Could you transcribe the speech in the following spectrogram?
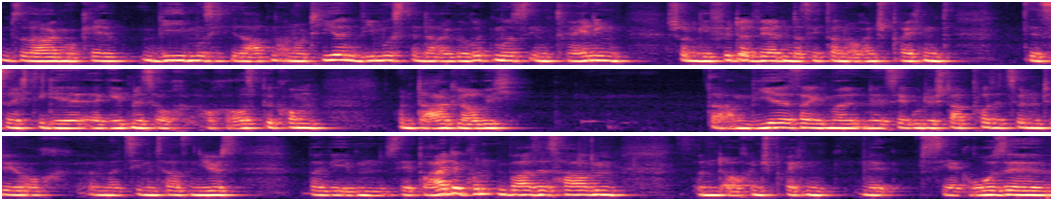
um zu sagen, okay, wie muss ich die Daten annotieren, wie muss denn der Algorithmus im Training schon gefüttert werden, dass ich dann auch entsprechend das richtige Ergebnis auch, auch rausbekomme. Und da glaube ich, da haben wir, sage ich mal, eine sehr gute Startposition natürlich auch ähm, als 7000 Years, weil wir eben sehr breite Kundenbasis haben und auch entsprechend eine sehr große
